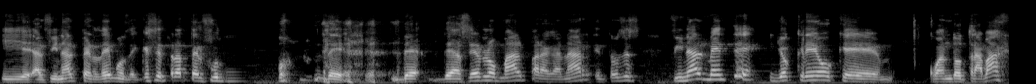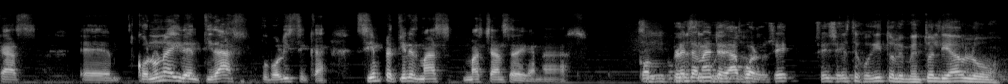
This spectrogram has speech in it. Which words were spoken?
y, al final perdemos. ¿De qué se trata el fútbol? De, hacerlo mal para ganar. Entonces, finalmente, yo creo que cuando trabajas eh, con una identidad futbolística, siempre tienes más, más chance de ganar. Completamente de acuerdo, sí. Sí, sí. Este jueguito lo inventó el diablo.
